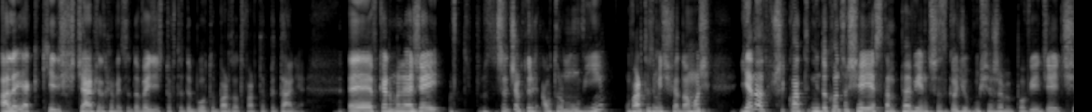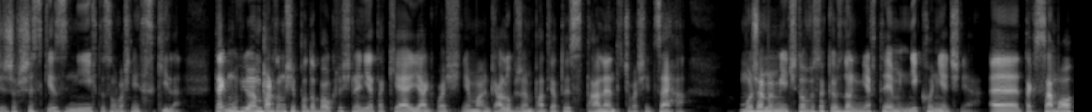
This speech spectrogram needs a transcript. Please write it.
ale jak kiedyś chciałem się trochę więcej dowiedzieć, to wtedy było to bardzo otwarte pytanie. E, W każdym razie, rzeczy, o których autor mówi, warto mieć świadomość. Ja na przykład nie do końca się jestem pewien, czy zgodziłbym się, żeby powiedzieć, że wszystkie z nich to są właśnie skille. Tak jak mówiłem, bardzo mi się podoba określenie takie, jak właśnie ma Galup, że empatia to jest talent, czy właśnie cecha. Możemy mieć to wysokie uzdolnienie w tym? Niekoniecznie. E, tak samo,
